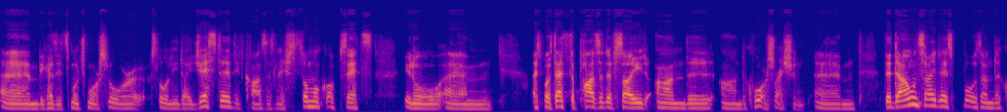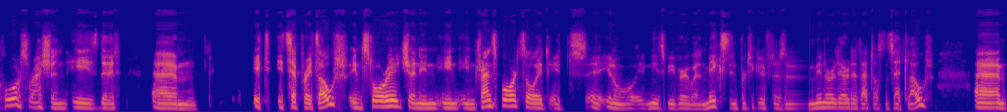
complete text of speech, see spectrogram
um, because it's much more slower slowly digested. It causes less stomach upsets you know um, I suppose that's the positive side on the on the coarse ration. Um, the downside I suppose on the coarse ration is that um, it it separates out in storage and in in, in transport. So it it's uh, you know it needs to be very well mixed in particular if there's a mineral there that that doesn't settle out. Um,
